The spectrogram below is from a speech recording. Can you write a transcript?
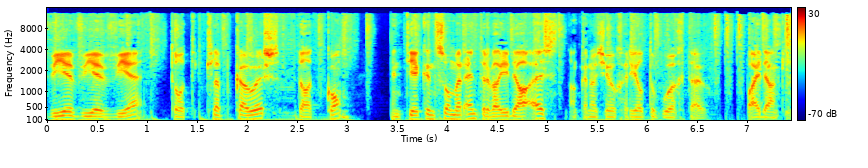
www.klipkouers.com en teken sommer in terwyl jy daar is, dan kan ons jou gereeld op hoogte hou. Baie dankie.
